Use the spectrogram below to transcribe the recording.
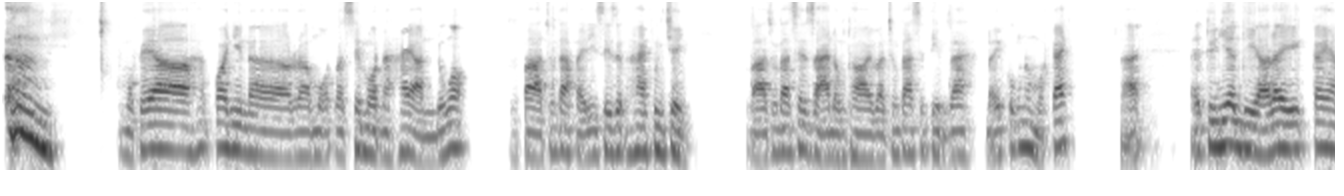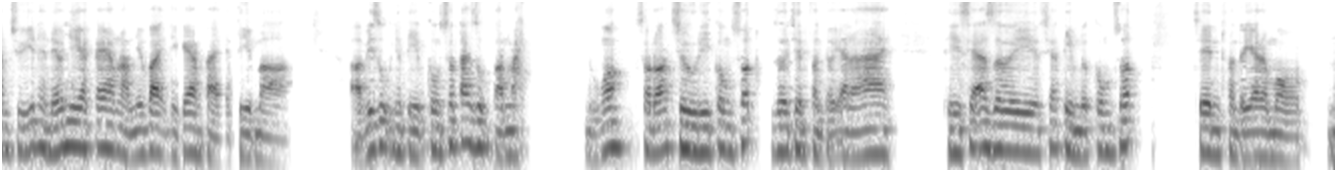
một cái uh, coi như là R1 và C1 là hai ẩn đúng không? Và chúng ta phải đi xây dựng hai phương trình và chúng ta sẽ giải đồng thời và chúng ta sẽ tìm ra. Đấy cũng là một cách. Đấy. đấy tuy nhiên thì ở đây các em chú ý là nếu như các em làm như vậy thì các em phải tìm uh, uh, ví dụ như tìm công suất tác dụng toàn mạch đúng không? Sau đó trừ đi công suất rơi trên phần tử R2 thì sẽ rơi sẽ tìm được công suất trên phần tử R1 ừ.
